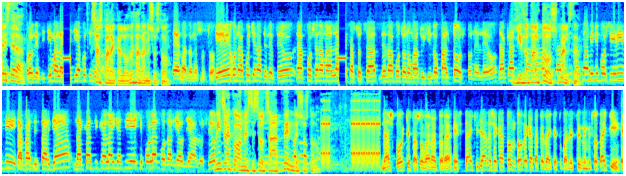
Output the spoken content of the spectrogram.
Αριστερά. Προοδευτική μαλακία, πώς την Σας παρακαλώ, δεν θα ήταν σωστό. Δεν θα ήταν σωστό. Και έχω να πω και ένα τελευταίο, να πω σε ένα μαλάκα στο τσάτ, δεν θα πω το όνομά του, Γιδοπαλτός τον ελαίο. Να κάτσει Γιδοπαλτός, καλά, μάλιστα. Να μην υποστηρίζει τα φασισταριά, να κάτσει καλά γιατί έχει πολλά ποδάρια ο διάλογος. Μην τσακώνεστε στο τσάτ, δεν είναι σωστό. Να σου πω και στα σοβαρά τώρα. 7.112 τα παιδάκια στην Παλαιστίνη, Μητσοτάκη. 7.112.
